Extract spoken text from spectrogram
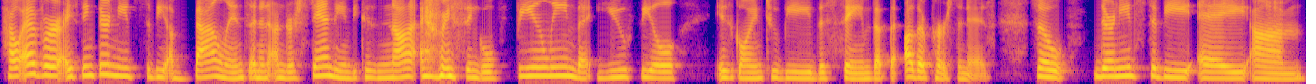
However, I think there needs to be a balance and an understanding because not every single feeling that you feel is going to be the same that the other person is. So there needs to be a um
